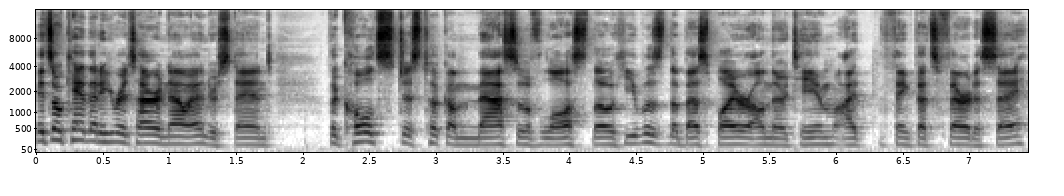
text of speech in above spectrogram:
it's okay that he retired now. I understand. The Colts just took a massive loss, though. He was the best player on their team. I think that's fair to say.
